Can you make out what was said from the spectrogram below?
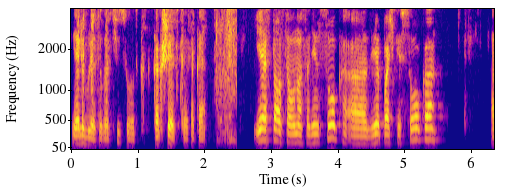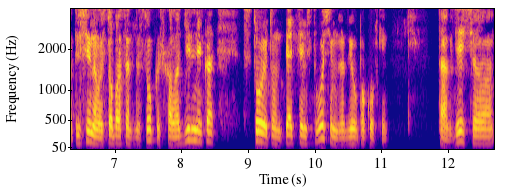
Я люблю эту горчицу, вот как шведская такая. И остался у нас один сок, две пачки сока. Апельсиновый стопроцентный сок из холодильника. Стоит он 5,78 за две упаковки. Так, здесь э,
